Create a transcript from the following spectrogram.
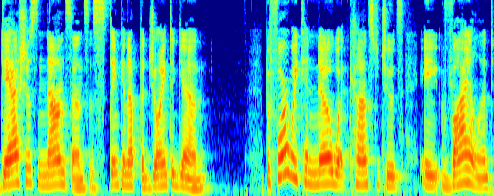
gaseous nonsense is stinking up the joint again. Before we can know what constitutes a violent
